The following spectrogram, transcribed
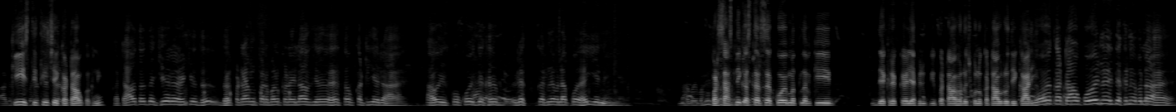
की स्थिति है कटाव कखनी? कटाव तो देखिए रहे हैं कि धरपटांग परवल करेला जो है सब कटिए रहा है। और इसको कोई देखे रेख करने वाला कोई है ये नहीं है। प्रशासनिक स्तर से कोई मतलब कि देख रेख कर या फिर कटाव हो रहा है, कटाव रोधी कार्य? कोई कटाव कोई नहीं देखने वाला है।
